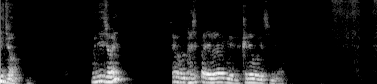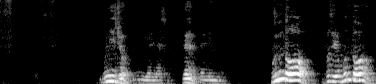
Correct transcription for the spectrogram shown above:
운이죠. 운이죠. 제가 오늘 다시 또 여러 개 그려보겠습니다. 문이죠. 열렸어. 네. 열린 문도 보세요. 문도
